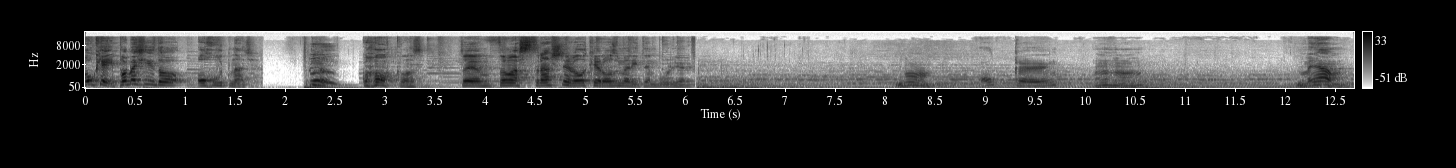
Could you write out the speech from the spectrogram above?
OK, poďme si to ochutnať. Hm. Kokos. To, je, to má strašne veľké rozmery ten burger. Hm. OK. Mhm. Mňam.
